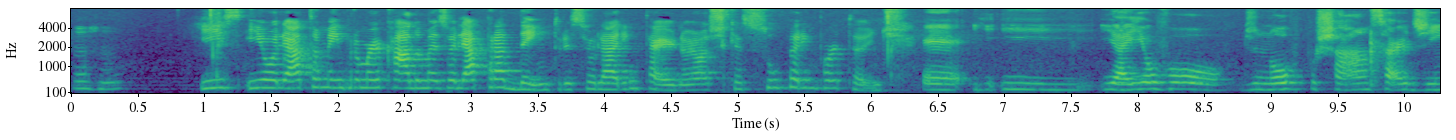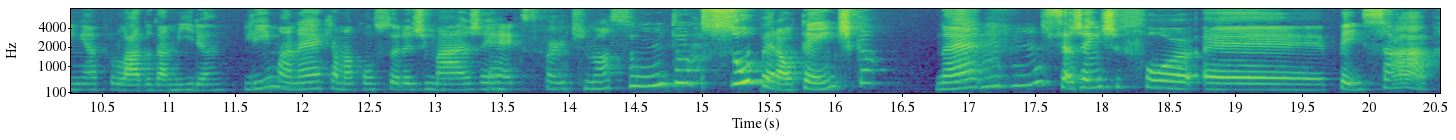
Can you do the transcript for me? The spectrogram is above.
Uhum. E, e olhar também para o mercado, mas olhar para dentro, esse olhar interno, eu acho que é super importante. É, e, e, aí eu vou de novo puxar a sardinha pro lado da Miriam Lima, né? Que é uma consultora de imagem É expert no assunto. super autêntica, né? Uhum. se a gente for é, pensar,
